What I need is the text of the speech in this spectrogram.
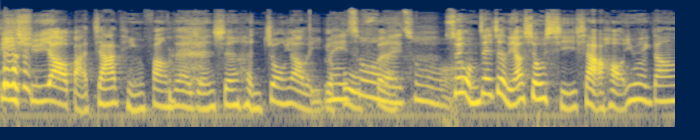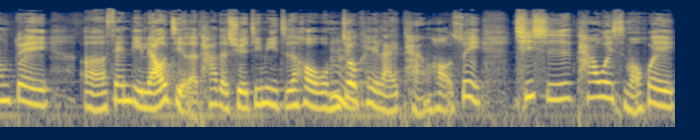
必须要把家庭放在人生很重要的一个部分，没错，没错。所以我们在这里要休息一下哈，因为刚刚对。呃，Sandy 了解了他的学经历之后，我们就可以来谈哈。所以，其实他为什么会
